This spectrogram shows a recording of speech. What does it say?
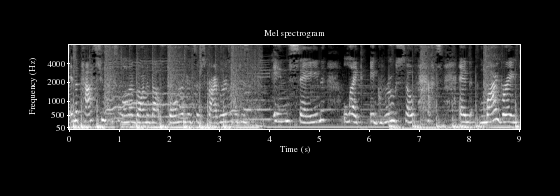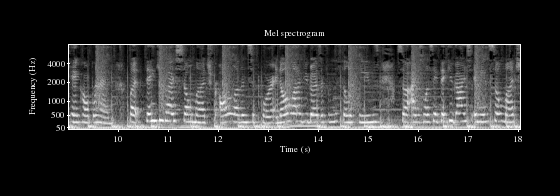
In the past two weeks alone, I've gotten about 400 subscribers, which is insane. Like, it grew so fast and my brain can't comprehend. But thank you guys so much for all the love and support. I know a lot of you guys are from the Philippines, so I just want to say thank you guys. It means so much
